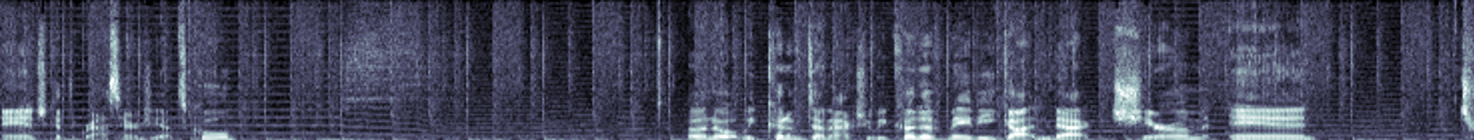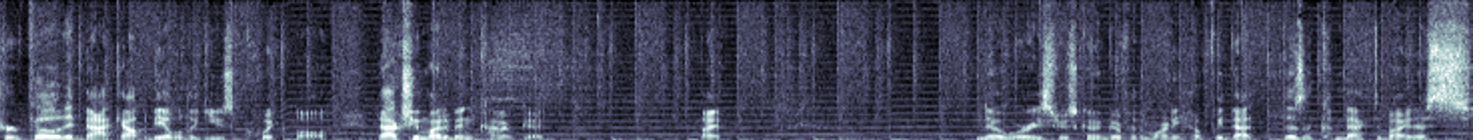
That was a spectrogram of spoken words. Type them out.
And just get the grass energy. That's cool. Oh no, what we could have done actually, we could have maybe gotten back Cherrim and turboed it back out to be able to use Quick Ball. That actually might have been kind of good. But no worries, we're just going to go for the Marnie. Hopefully that doesn't come back to bite us.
